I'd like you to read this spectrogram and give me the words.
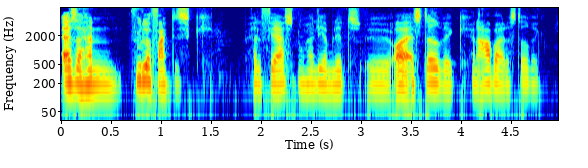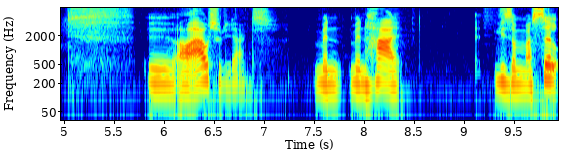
altså han fylder faktisk 70 nu her lige om lidt, øh, og er stadigvæk, han arbejder stadigvæk. Øh, og er autodidakt. Men, men har, ligesom mig selv,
